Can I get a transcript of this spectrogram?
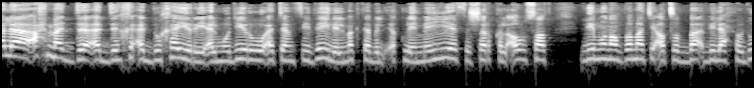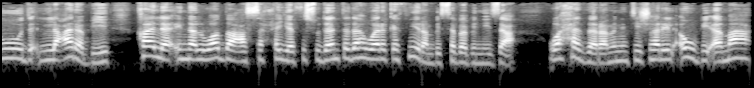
قال أحمد الدخيري المدير التنفيذي للمكتب الإقليمي في الشرق الأوسط لمنظمة أطباء بلا حدود العربي قال إن الوضع الصحي في السودان تدهور كثيرا بسبب النزاع وحذر من انتشار الأوبئة مع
